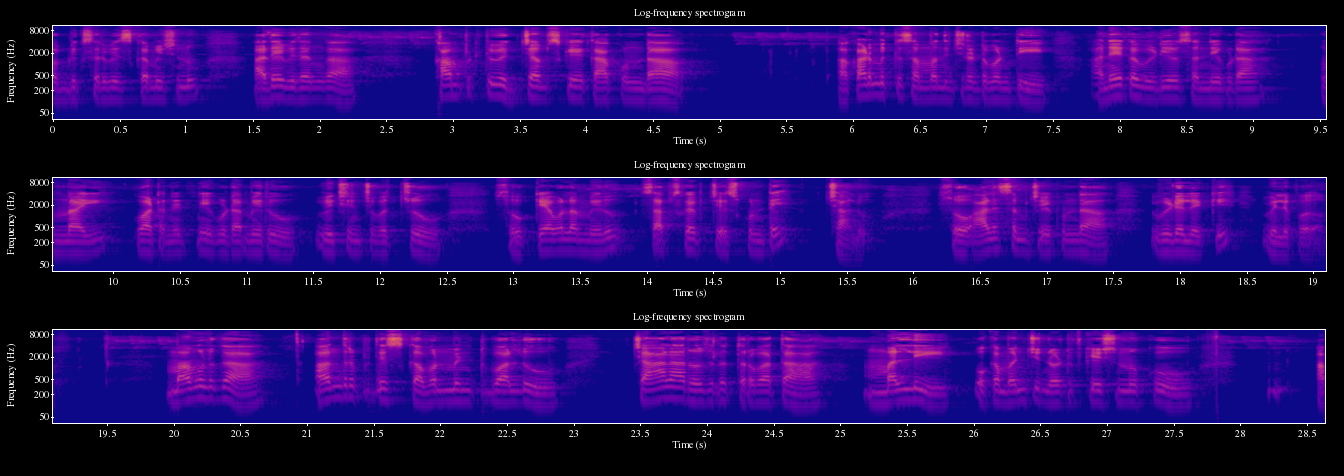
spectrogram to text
పబ్లిక్ సర్వీస్ కమిషను. అదేవిధంగా కాంపిటేటివ్ ఎగ్జామ్స్కే కాకుండా అకాడమిక్కి సంబంధించినటువంటి అనేక వీడియోస్ అన్నీ కూడా ఉన్నాయి. వాటన్నిటినీ కూడా మీరు వీక్షించవచ్చు. సో కేవలం మీరు సబ్స్క్రైబ్ చేసుకుంటే చాలు. సో ఆలస్యం చేయకుండా వీడియోలోకి వెళ్ళిపోదాం. మామూలుగా ఆంధ్రప్రదేశ్ గవర్నమెంట్ వాళ్ళు చాలా రోజుల తర్వాత మళ్ళీ ఒక మంచి నోటిఫికేషన్కు ఆ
